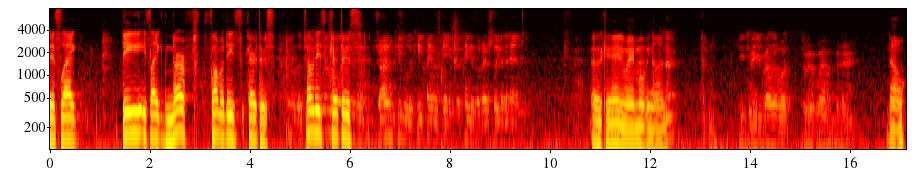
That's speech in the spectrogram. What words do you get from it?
It's like the it's like nerf some of these characters. You know, the Some of these there's a way characters- driving people to keep playing this game because I think it's eventually gonna end. Okay, anyway, moving on. Did you tell your brother what we're having for dinner? No.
